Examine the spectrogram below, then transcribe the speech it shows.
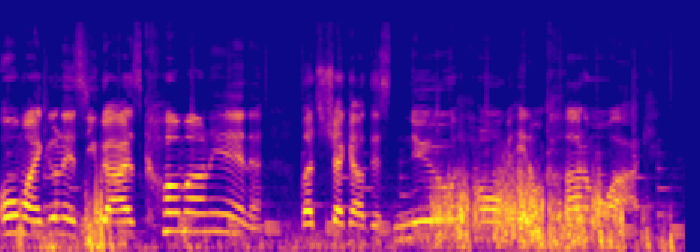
Oh my goodness, you guys, come on in. Let's check out this new home in Oconomowoc.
